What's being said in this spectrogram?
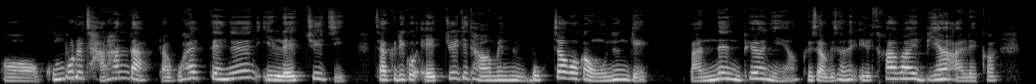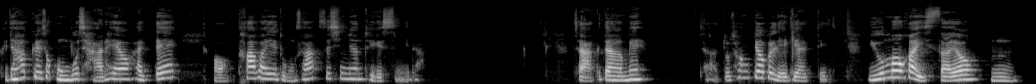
어, 공부를 잘한다라고 할 때는 il étudie. 자, 그리고 étudie 다음에는 목적어가 오는 게 맞는 표현이에요. 그래서 여기서는 il travaille. 그냥 학교에서 공부 잘해요 할 때 어, travailler 동사 쓰시면 되겠습니다. 자, 그 다음에 자, 또 성격을 얘기할 때 유머가 있어요. 음.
